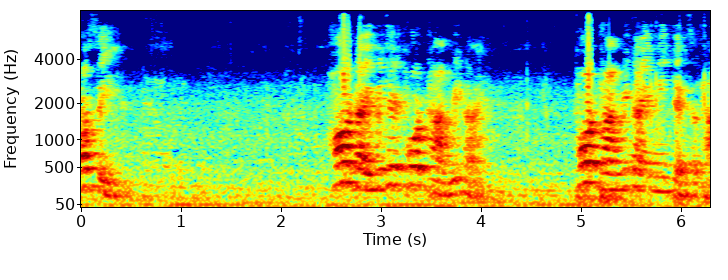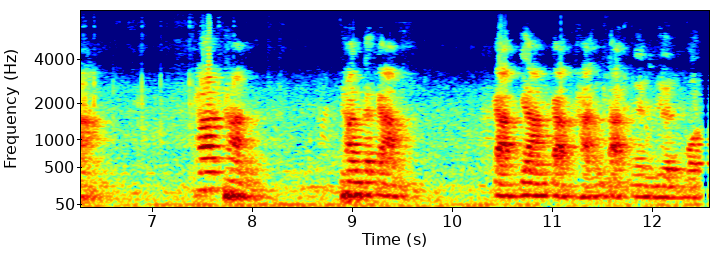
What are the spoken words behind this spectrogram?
ข้อสี่ข้อใดไม่ใช่โทษทางวินัย โทษทางวินัยมีเจ็ดสถานภาคทันทันตกรรมกับยามกับขังตัดเงินเดือนปลด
